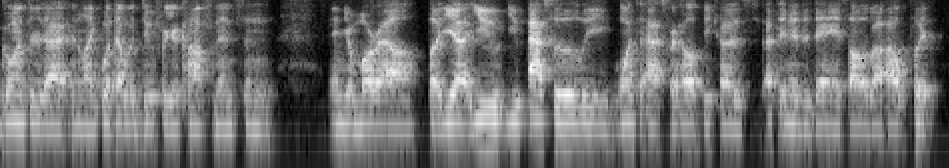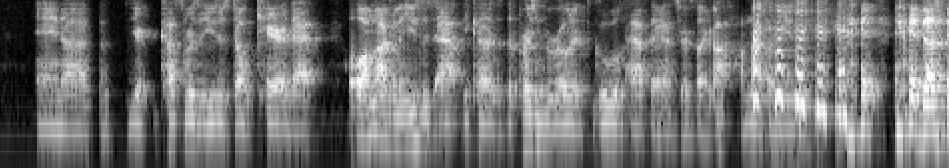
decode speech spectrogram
going through that and like what that would do for your confidence and, and your morale. But yeah, you, you absolutely want to ask for help because at the end of the day, it's all about output and uh, your customers and users don't care that oh, I'm not going to use this app because the person who wrote it Googled half the answer. It's like, oh, I'm not going to use it. it doesn't.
